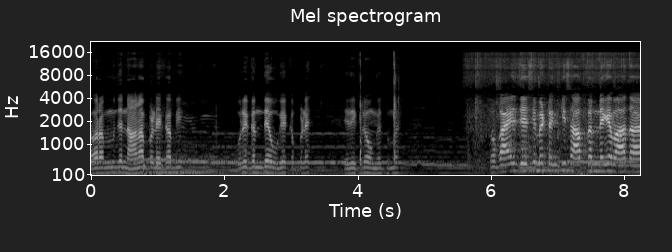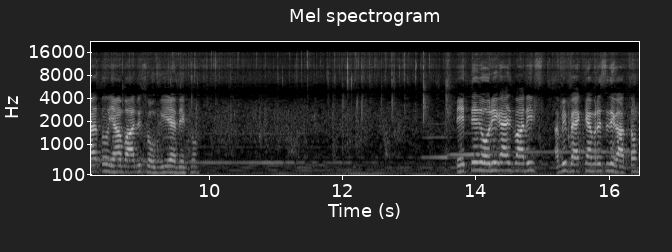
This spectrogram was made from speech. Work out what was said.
और अब मुझे नहाना पड़ेगा अभी। पूरे गंदे हो गए कपड़े। ये देख रहे होंगे तुम्हें। तो गाइस जैसे मैं टंकी साफ़ करने के बाद आया तो यहाँ बारिश हो गई है, देखो। तेज तेज हो रही गाइस बारिश। अभी बैक कैमरे से दिखाता हूँ।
